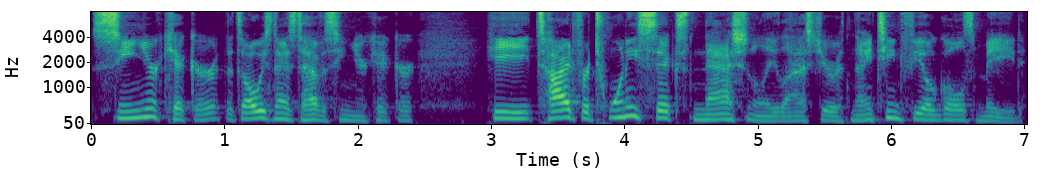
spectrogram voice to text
senior kicker. That's always nice to have a senior kicker. He tied for 26th nationally last year with 19 field goals made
